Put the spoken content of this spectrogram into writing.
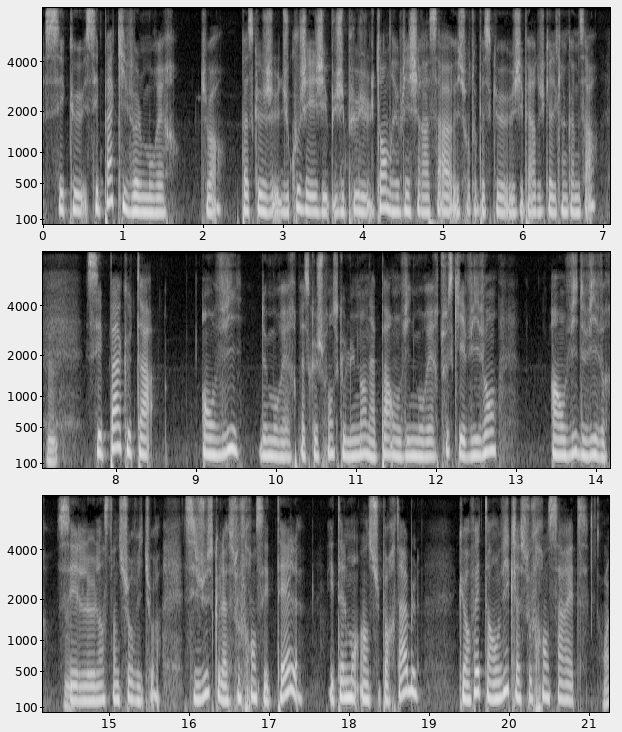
c'est que c'est pas qu'ils veulent mourir, tu vois. Parce que je- du coup, j'ai j'ai- j'ai plus eu le temps de réfléchir à ça, euh, surtout parce que j'ai perdu quelqu'un comme ça. Mm. C'est pas que tu as envie de mourir, parce que je pense que l'humain n'a pas envie de mourir. Tout ce qui est vivant a envie de vivre. C'est le- l'instinct de survie, tu vois. C'est juste que la souffrance est telle, et tellement insupportable, qu'en fait, tu as envie que la souffrance s'arrête. Ouais.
